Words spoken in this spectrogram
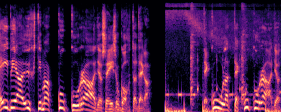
ei pea ühtima Kuku Raadio seisukohtadega. Te kuulate Kuku Raadiot.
